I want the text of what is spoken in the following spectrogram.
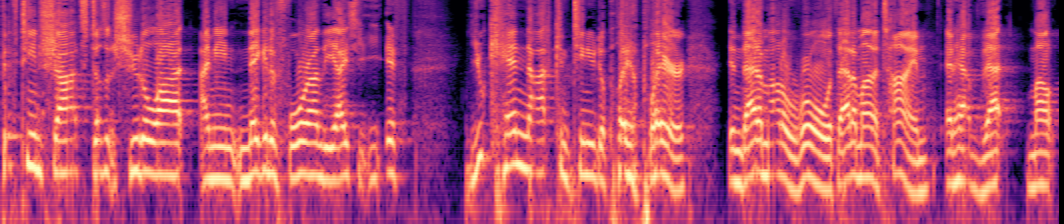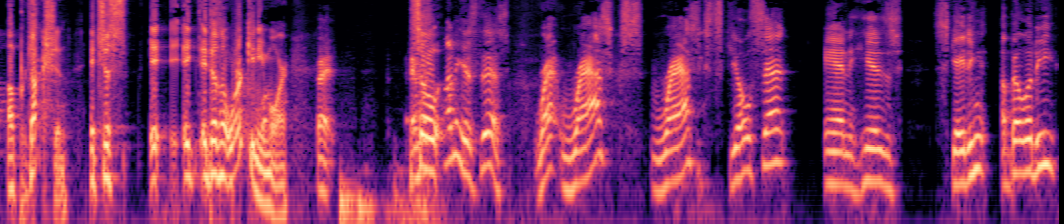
Fifteen shots, doesn't shoot a lot. I mean, negative four on the ice. If you cannot continue to play a player in that amount of role with that amount of time and have that amount of production. It just it, it, it doesn't work anymore. Right. And So- what's funny is this: Ra- Rask's Rask's skill set and his skating ability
